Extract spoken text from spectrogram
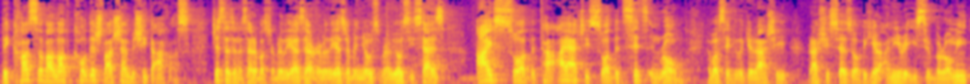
the Kasav Alav Kodesh LaHashem B'Shita Achas. Just as in a about Rabbi Eliezer, Rabbi Eliezer ben Yossi, Rabbi Yossi says, I saw the ta- I actually saw the tzitz in Rome. I will say, if you look at Rashi, Rashi says over here, Ani re'isil baromi,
